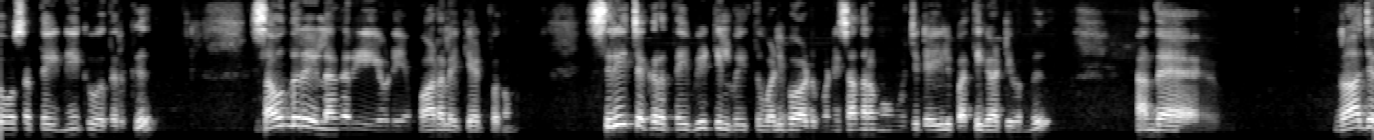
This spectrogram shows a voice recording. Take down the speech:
தோஷத்தை நீக்குவதற்கு சௌந்தரிய லகரியுடைய பாடலை கேட்பதும் சிறை சக்கரத்தை வீட்டில் வைத்து வழிபாடு பண்ணி சந்திரமுகம் வச்சு டெய்லி பத்தி காட்டி வந்து அந்த ராஜ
